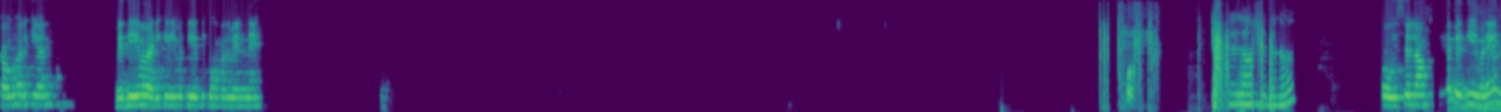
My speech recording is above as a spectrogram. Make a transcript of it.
කවුරු හරි කියන්නේ? බෙදීම වැඩි කිරීම තියෙද්දි කොහොමද වෙන්නේ? ඉස්සෙල්ලාම් බෙදනවා ඔව් ඉස්සෙල්ලාම පුතේ බෙදීම නේද?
